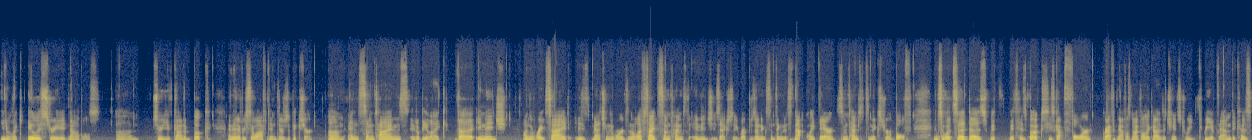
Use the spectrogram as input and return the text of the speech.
you know, like illustrated novels. Um, so you've got a book, and then every so often there's a picture, um, and sometimes it'll be like the image on the right side is matching the words on the left side. Sometimes the image is actually representing something that's not quite there. Sometimes it's a mixture of both. And so what Said does with with his books, he's got four graphic novels. Now I've only got the chance to read three of them because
